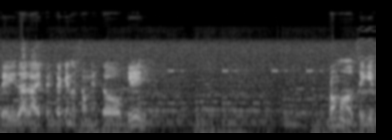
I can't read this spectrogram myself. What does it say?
debido a la defensa que nos aumentó Kirill vamos a seguir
